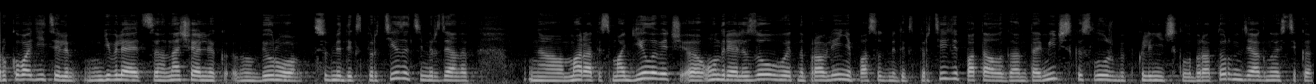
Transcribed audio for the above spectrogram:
Руководитель является начальник э, бюро судмедэкспертизы Тимирзянов э, Марат Исмагилович. Э, он реализовывает направление по судмедэкспертизе, патологоанатомической службе, по клинической лабораторной диагностике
